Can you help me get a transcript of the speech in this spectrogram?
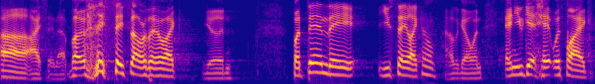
Uh, I say that, but they say something where they're like, "Good," but then they you say like, "Oh, how's it going?" and you get hit with like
